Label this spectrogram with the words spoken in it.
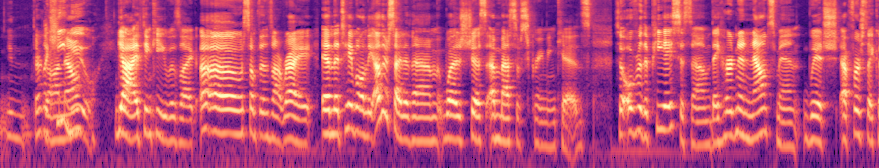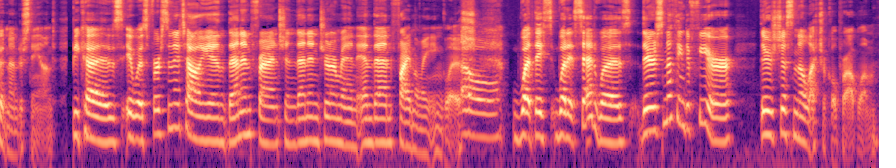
they're Like gone he now. knew. Yeah, I think he was like, uh oh, something's not right. And the table on the other side of them was just a mess of screaming kids. So, over the PA system, they heard an announcement, which at first they couldn't understand because it was first in Italian, then in French, and then in German, and then finally English. Oh. What they what it said was, "There's nothing to fear. There's just an electrical problem."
